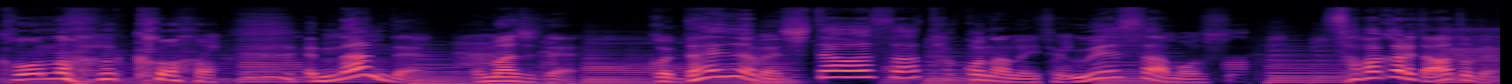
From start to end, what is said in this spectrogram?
この子。えなんで？マジで。これ大丈夫？下はさタコなのに上さもうさばかれた後だよ。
